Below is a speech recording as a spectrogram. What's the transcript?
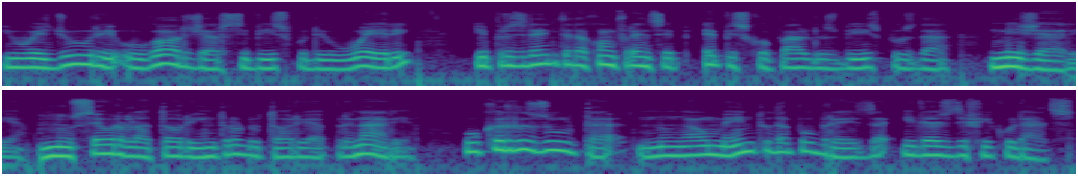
Iwejuri Ugorja, arcebispo de Uweri e presidente da Conferência Episcopal dos Bispos da Nigéria, no seu relatório introdutório à plenária, o que resulta num aumento da pobreza e das dificuldades.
